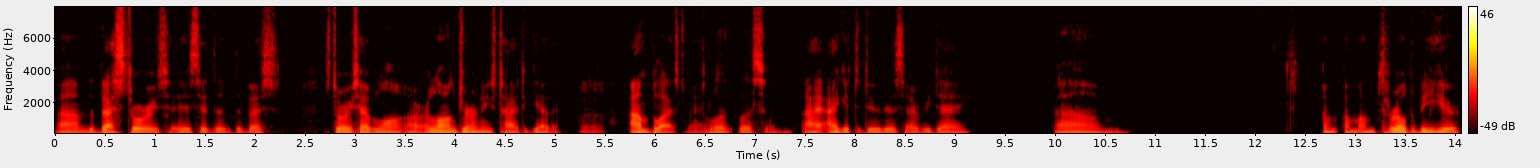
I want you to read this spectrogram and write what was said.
Um, the best stories, they said, the, the best stories have long are long journeys tied together. Mhm. I'm blessed, man. L- listen, I, I get to do this every day. Um, I'm, I'm I'm thrilled to be here.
